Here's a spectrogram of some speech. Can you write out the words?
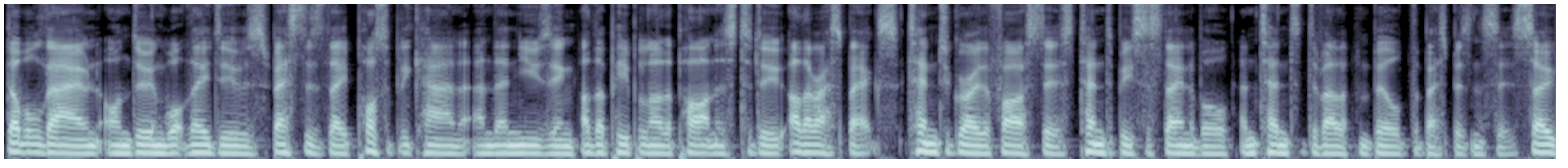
double down on doing what they do as best as they possibly can, and then using other people and other partners to do other aspects tend to grow the fastest, tend to be sustainable, and tend to develop and build the best businesses. So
